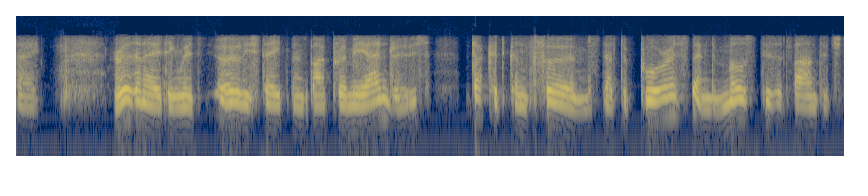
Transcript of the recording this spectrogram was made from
say. Resonating with early statements by Premier Andrews, Duckett confirms that the poorest and the most disadvantaged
